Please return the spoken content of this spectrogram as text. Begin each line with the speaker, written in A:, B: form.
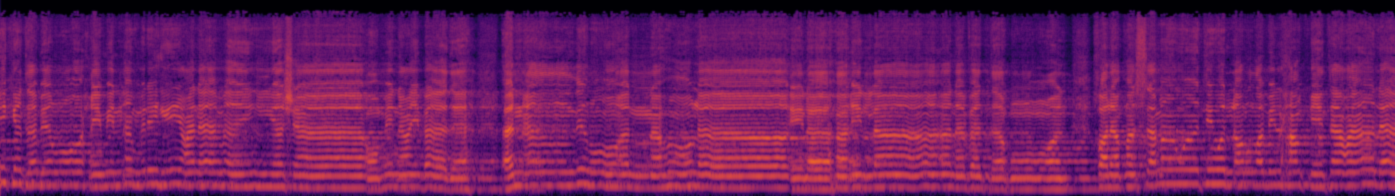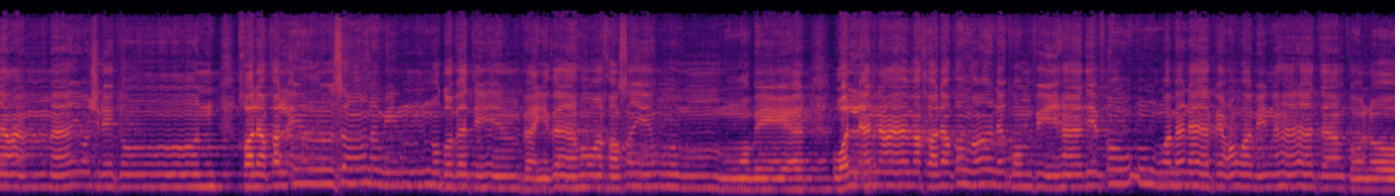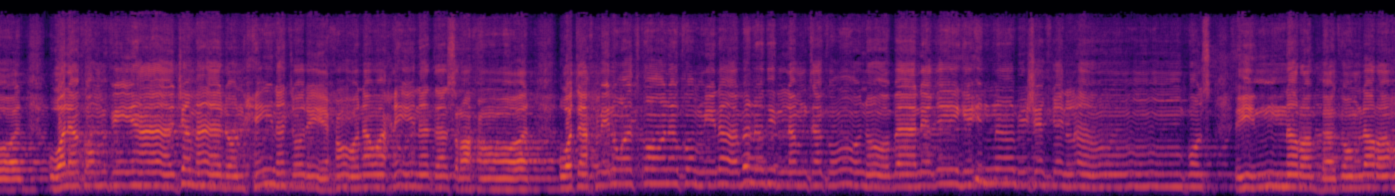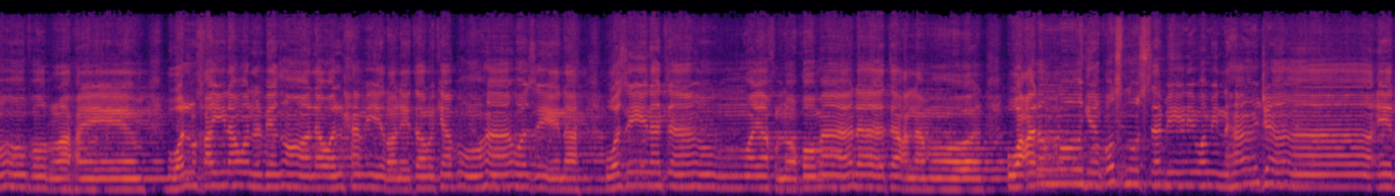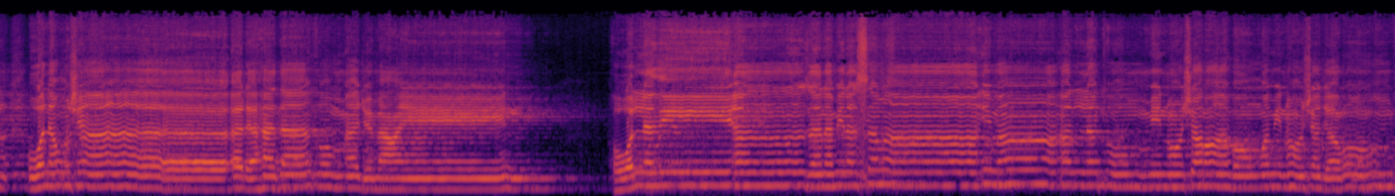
A: الملائكة بالروح من أمره على من يشاء من عباده أن أنذروا أنه لا إله إلا أنا فاتقون خلق السماوات والأرض بالحق تعالى عما يشركون خلق الإنسان من نطفة فإذا هو خصيم مبين والأنعام خلقها لكم فيها دفء ومنافع ومنها تأكلون ولكم فيها جمال جمال حين تريحون وحين تسرحون وتحمل أثقالكم إلى بلد لم تكونوا بالغيه إلا بشق الأنفس أنفس إن ربكم لرؤوف رحيم والخيل والبغال والحمير لتركبوها وزينة وزينة ويخلق ما لا تعلمون وعلى الله قصد السبيل ومنها جائر ولو شاء لهداكم أجمعين هو الذي أنزل من السماء ماء لكم منه شراب ومنه شجر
